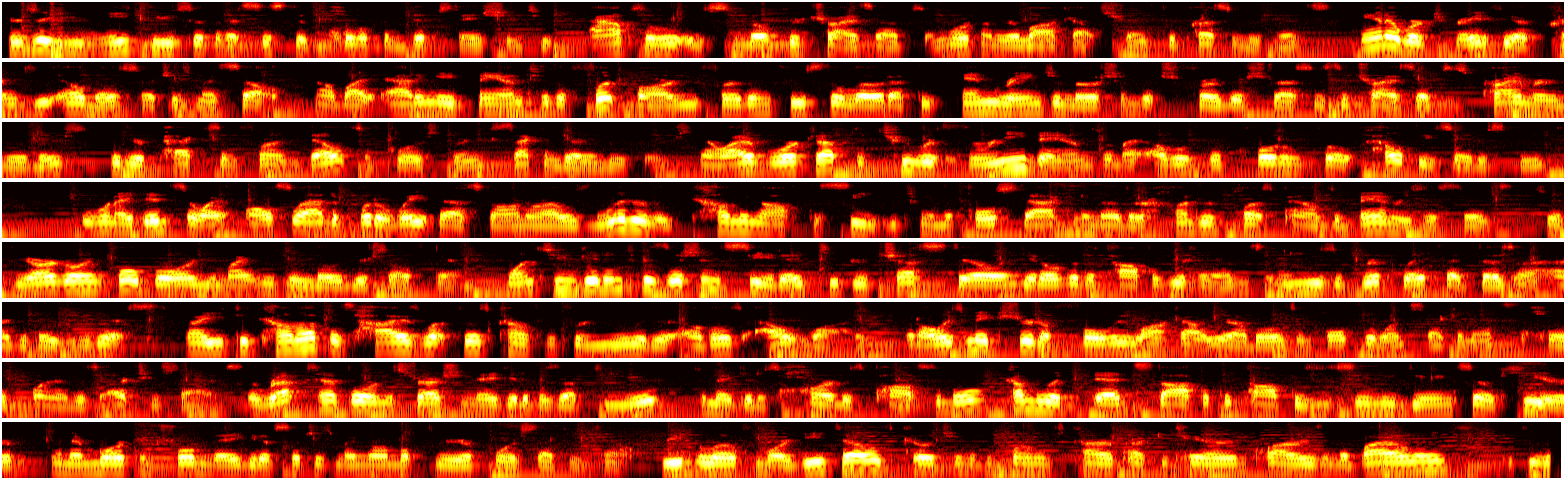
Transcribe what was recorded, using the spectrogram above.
Here's a unique use of an assisted pull-up and dip station to absolutely smoke your triceps and work on your lockout strength for pressing movements. And it works great if you have cranky elbows such as myself. Now by adding a band to the foot bar, you further increase the load at the end range of motion which further stresses the triceps as primary movers, with your pecs and front delts of course being secondary movers. Now I've worked up to two or three bands when my elbows were quote unquote healthy so to speak, when I did so, I also had to put a weight vest on, or I was literally coming off the seat between the full stack and another 100 plus pounds of band resistance. So if you are going full bore, you might need to load yourself down. Once you get into position seated, keep your chest still and get over the top of your hands, and you use a grip width that does not aggravate your wrist. Now you can come up as high as what feels comfortable for you with your elbows out wide, but always make sure to fully lock out your elbows and hold for one second. That's the whole point of this exercise. The rep tempo and the stretch negative is up to you to make it as hard as possible. Come to a dead stop at the top as you see see me doing so here, and a more controlled negative such as my normal 3 or 4 second count. Read below for more details, coaching and performance chiropractic care inquiries in the bio link. If you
